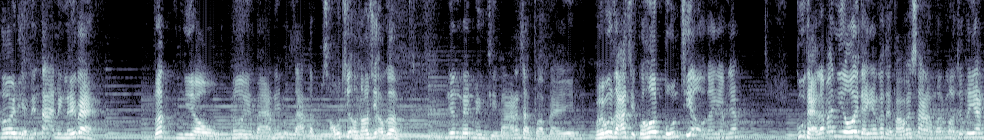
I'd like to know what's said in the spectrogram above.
Thời điểm hiện tại mình lấy về rất nhiều nơi bán đến mức giá tầm 6 triệu 6 triệu cơ. Nhưng bên mình chỉ bán sản phẩm này với mức giá chỉ có hơn 4 triệu thôi anh em nhé. Cụ thể là bao nhiêu ấy thì anh em có thể vào website là mn.vn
